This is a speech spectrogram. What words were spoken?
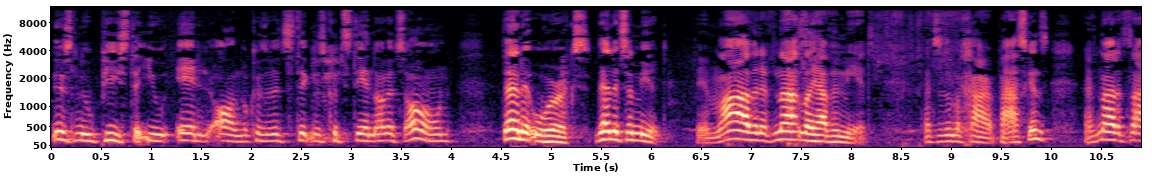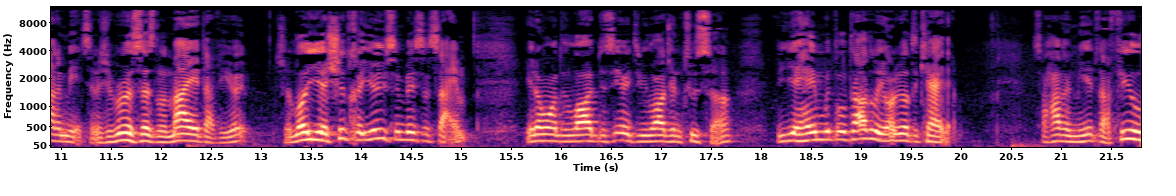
this new piece that you added on because of its thickness could stand on its own, then it works. Then it's a miyut. And if not, they have a miyut. That's the Mechar Paskins. If not, it's not a miyut. So Shabura says, L'mayet avir, shalo yeshidcha yosim b'sasayim. You don't want the large, this area to be larger than Tusa. with l'tadl, you want to be able to carry them. So have a kafif.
